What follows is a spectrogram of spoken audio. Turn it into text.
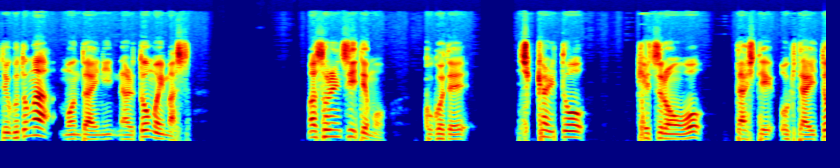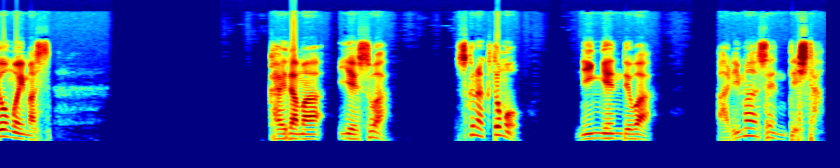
ということが問題になると思います。まあ、それについても、ここでしっかりと結論を出しておきたいと思います。替え玉イエスは少なくとも人間ではありませんでした。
